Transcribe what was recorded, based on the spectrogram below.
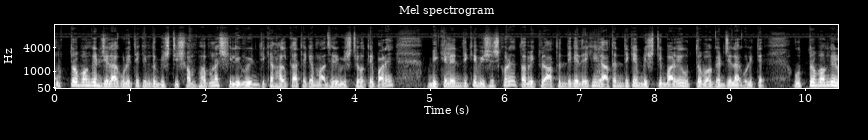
উত্তরবঙ্গের জেলাগুলিতে কিন্তু বৃষ্টির সম্ভাবনা শিলিগুড়ির দিকে হালকা থেকে মাঝারি বৃষ্টি হতে পারে। বিকেলের দিকে বিশেষ করে, তবে একটু রাতের দিকে দেখি, রাতের দিকে বৃষ্টি বাড়বে উত্তরবঙ্গের জেলাগুলিতে। উত্তরবঙ্গের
